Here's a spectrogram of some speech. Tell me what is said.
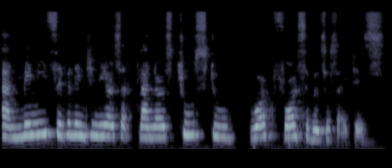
and many civil engineers or planners choose to work for civil societies.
